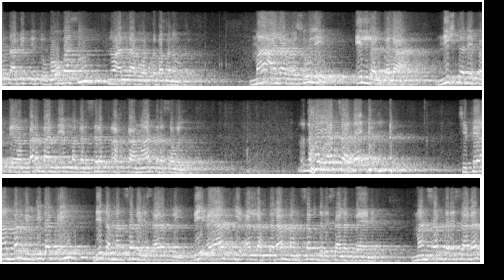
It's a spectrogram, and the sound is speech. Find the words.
مطابق دی توبه وباسي نو الله ورته بخنو ما علی الرسول الا البلاء نشته د پیغمبر باندې مگر صرف احکامات رسول نو دا یاد ساته چې پیغمبر ډیوټي ته کوي د ته منصب رسالت وي د آیات کې الله تعالی منصب د رسالت بیان منصب د رسالت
